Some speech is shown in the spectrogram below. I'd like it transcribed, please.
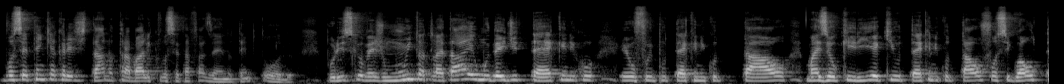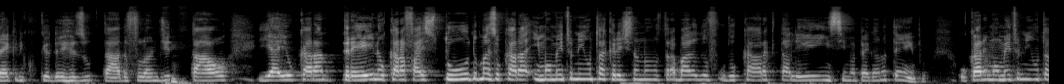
você tem que acreditar no trabalho que você está fazendo o tempo todo. Por isso que eu vejo muito atleta, ah, eu mudei de técnico, eu fui pro técnico tal, mas eu queria que o técnico tal fosse igual o técnico que eu dei resultado, fulano de tal. E aí o cara treina, o cara faz tudo, mas o cara em momento nenhum tá acreditando no trabalho do, do cara que tá ali em cima pegando tempo. O cara em momento nenhum tá,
